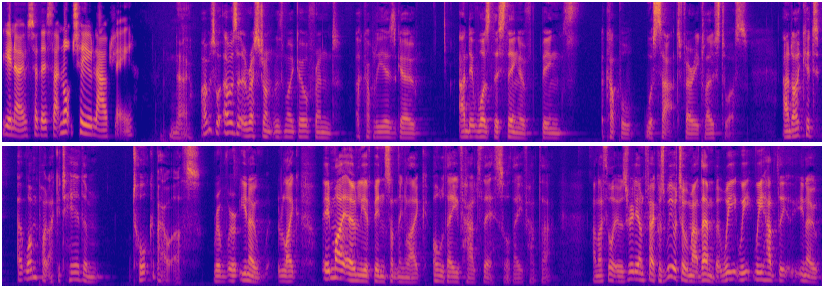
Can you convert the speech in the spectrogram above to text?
you know, so there's that, not too loudly. No. I was I was at a restaurant with my girlfriend a couple of years ago, and it was this thing of being a couple were sat very close to us, and I could at one point I could hear them talk about us. You know, like it might only have been something like, "Oh, they've had this" or "They've had that," and I thought it was really unfair because we were talking about them, but we we we had the you know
